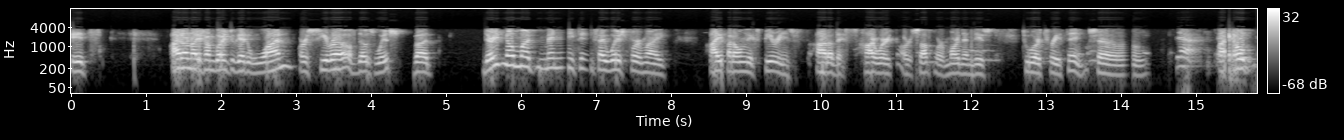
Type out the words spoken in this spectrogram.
It's I don't know if I'm going to get one or zero of those wish, but there is no much many things I wish for my iPad only experience out of this hardware or software more than these two or three things. So yeah, I hope.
